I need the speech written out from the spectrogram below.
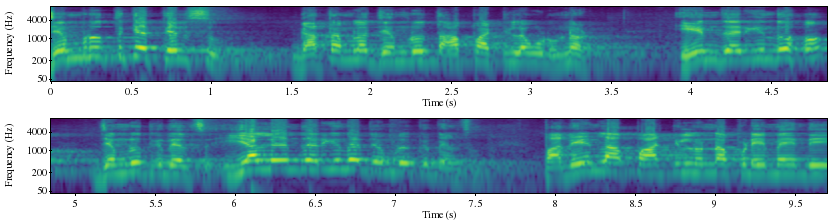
జమృత్కే తెలుసు గతంలో జమృత్ ఆ పార్టీలో కూడా ఉన్నాడు. ఏం జరిగిందో జమృత్కి తెలుసు. ఇవాళ ఏం జరిగిందో జమృత్కి తెలుసు. పదేళ్ళు ఆ పార్టీలు ఉన్నప్పుడు ఏమైంది?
